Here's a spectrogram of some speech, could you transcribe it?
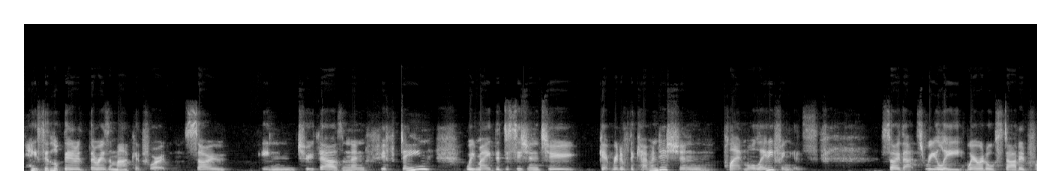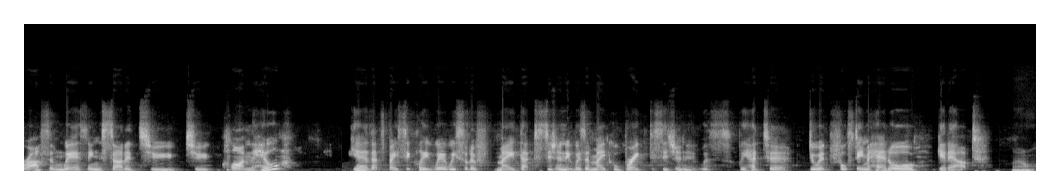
he said, look, there, there is a market for it. So in 2015, we made the decision to get rid of the Cavendish and plant more ladyfingers. So that's really where it all started for us and where things started to to climb the hill. Yeah, that's basically where we sort of made that decision. It was a make or break decision. It was we had to do it full steam ahead or get out. Wow.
